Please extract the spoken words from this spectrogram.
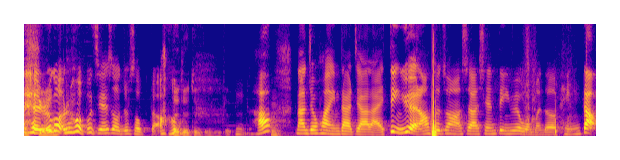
对，如果如果不接受就收不到。对对对对对对。嗯，好，嗯、那就欢迎大家来订阅，然后最重要的是要先订阅我们的频道。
